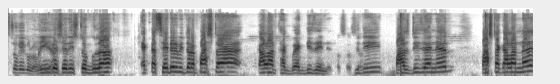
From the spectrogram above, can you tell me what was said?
স্টক এগুলো? রিঙ্কেশের স্টকগুলা একটা সেটের ভিতরে পাঁচটা কালার থাকবে এক ডিজাইনের। আচ্ছা, আচ্ছা। যদি পাঁচ ডিজাইনের পাঁচটা কালার নেয়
